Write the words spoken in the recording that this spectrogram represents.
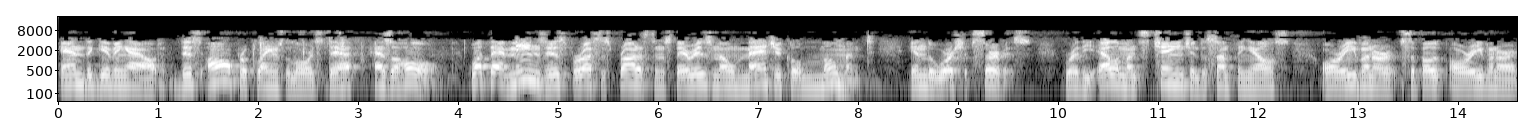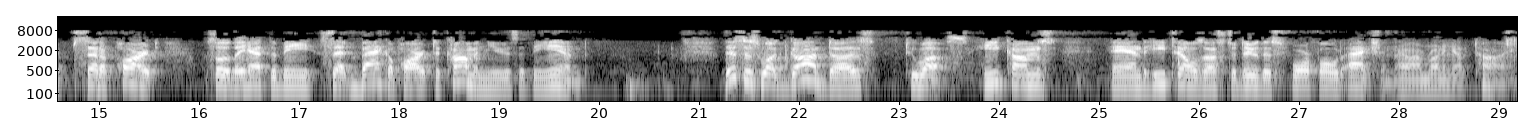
and the giving out, this all proclaims the Lord's death as a whole. What that means is, for us as Protestants, there is no magical moment in the worship service where the elements change into something else or even are supposed, or even are set apart so that they have to be set back apart to common use at the end. This is what God does to us. He comes and He tells us to do this fourfold action. Now I'm running out of time.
